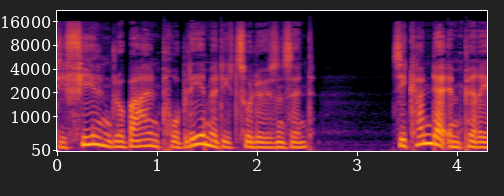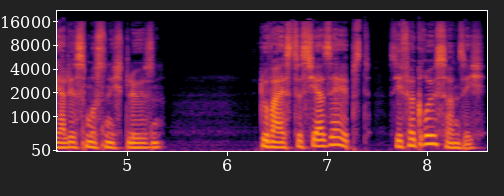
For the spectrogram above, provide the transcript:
Die vielen globalen Probleme, die zu lösen sind. Sie kann der Imperialismus nicht lösen. Du weißt es ja selbst, sie vergrößern sich.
